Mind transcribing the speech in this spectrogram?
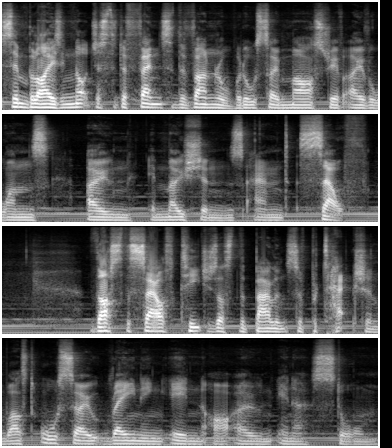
symbolising not just the defence of the vulnerable, but also mastery of over one's own emotions and self. Thus, the South teaches us the balance of protection whilst also reining in our own inner storm.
